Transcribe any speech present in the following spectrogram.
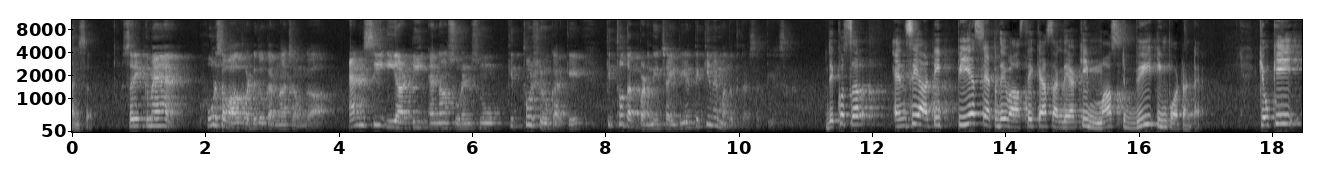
ਹਾਂਜੀ ਸਰ ਸਰ ਇੱਕ ਮੈਂ ਹੋਰ ਸਵਾਲ ਤੁਹਾਡੇ ਤੋਂ ਕਰਨਾ ਚਾਹੂੰਗਾ NCERT ਇਹਨਾਂ ਸਟੂਡੈਂਟਸ ਨੂੰ ਕਿੱਥੋਂ ਸ਼ੁਰੂ ਕਰਕੇ ਕਿੱਥੋਂ ਤੱਕ ਪੜ੍ਹਨੀ ਚਾਹੀਦੀ ਹੈ ਤੇ ਕਿਵੇਂ ਮਦਦ ਕਰ ਸਕਦੀ ਹੈ ਸਰ? ਦੇਖੋ ਸਰ NCRT PS ਸੈਟ ਦੇ ਵਾਸਤੇ ਕਹਿ ਸਕਦੇ ਆ ਕਿ ਮਸਟ ਬੀ ਇੰਪੋਰਟੈਂਟ ਹੈ। ਕਿਉਂਕਿ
